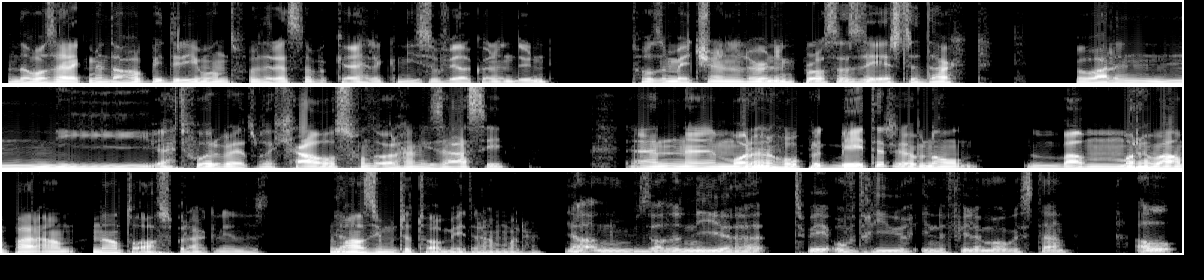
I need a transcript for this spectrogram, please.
En dat was eigenlijk mijn dag op E3, want voor de rest heb ik eigenlijk niet zoveel kunnen doen. Het was een beetje een learning process de eerste dag. We waren niet echt voorbereid op de chaos van de organisatie. En morgen hopelijk beter. We hebben al wel- morgen wel een, paar aan, een aantal afspraken. hè, Dus normaal gezien moet het wel beter gaan morgen. Ja, en we zouden niet eh, twee of drie uur in de file mogen staan. Al,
